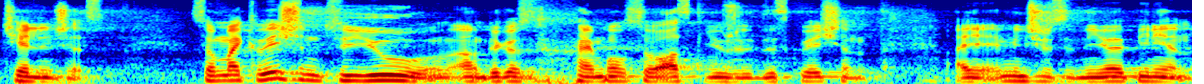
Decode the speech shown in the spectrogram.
challenges. So my question to you, um, because I'm also asked usually this question, I am interested in your opinion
